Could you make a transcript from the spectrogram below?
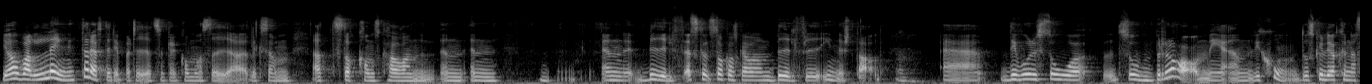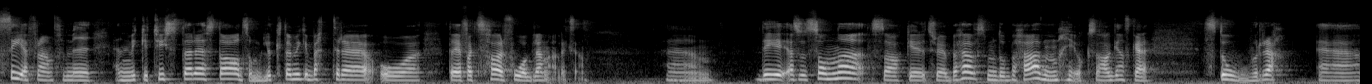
Jag bara längtar efter det partiet som kan komma och säga liksom, att Stockholm ska ha en, en, en, en bil, Stockholm ska ha en bilfri innerstad. Mm. Eh, det vore så, så bra med en vision. Då skulle jag kunna se framför mig en mycket tystare stad som luktar mycket bättre och där jag faktiskt hör fåglarna. Liksom. Mm. Det, alltså, sådana saker tror jag behövs, men då behöver man ju också ha ganska stora, eh,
